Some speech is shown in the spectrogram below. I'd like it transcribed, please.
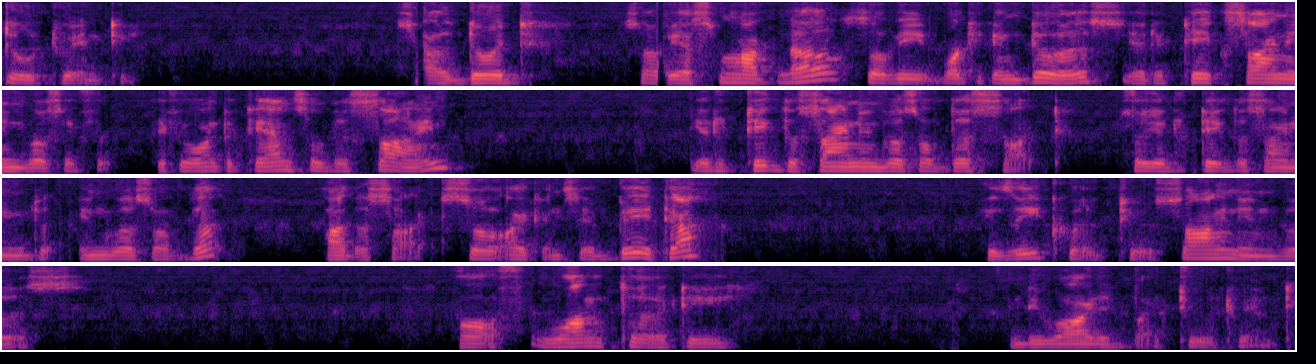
220. So I'll do it so we are smart now. So we what you can do is you have to take sine inverse. If, if you want to cancel the sine, you have to take the sine inverse of this side. So you have to take the sine inverse of the other side. So I can say beta is equal to sine inverse of 130 divided by 220.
